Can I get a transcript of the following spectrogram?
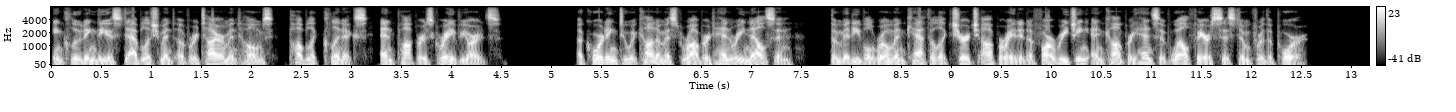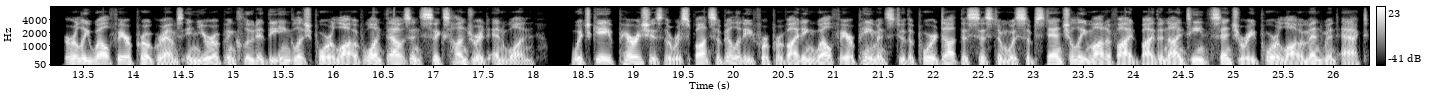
including the establishment of retirement homes, public clinics, and paupers' graveyards. According to economist Robert Henry Nelson, the medieval Roman Catholic Church operated a far-reaching and comprehensive welfare system for the poor. Early welfare programs in Europe included the English Poor Law of 1601, which gave parishes the responsibility for providing welfare payments to the poor. The system was substantially modified by the 19th century Poor Law Amendment Act,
